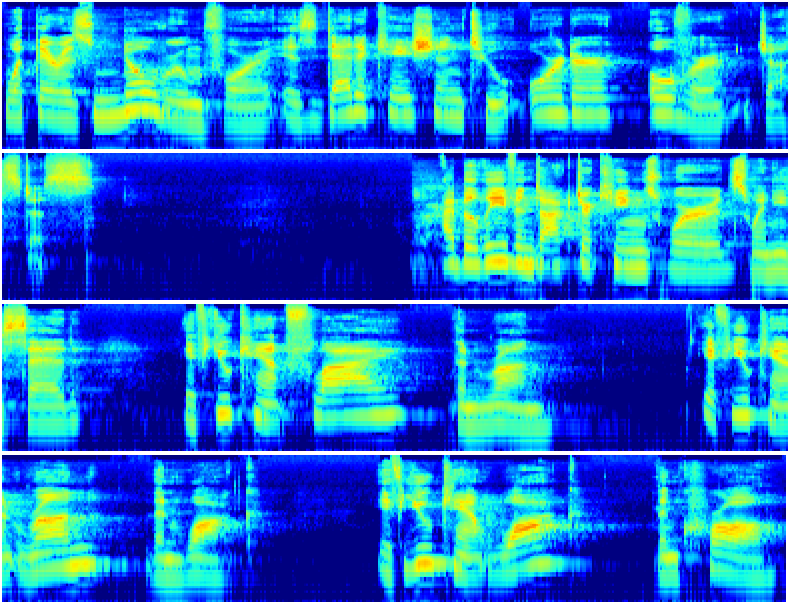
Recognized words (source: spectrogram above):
What there is no room for is dedication to order over justice. I believe in Dr. King's words when he said, If you can't fly, then run. If you can't run, then walk. If you can't walk, then crawl.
